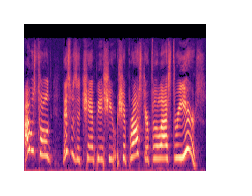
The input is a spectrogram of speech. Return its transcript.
I was told this was a championship roster for the last three years.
